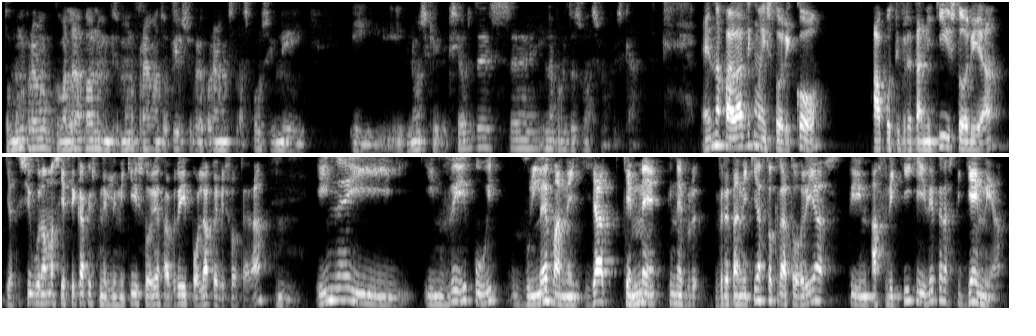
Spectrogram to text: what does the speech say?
το μόνο πράγμα που κοβαλάω πάνω μου και το μόνο πράγμα το οποίο σίγουρα μπορεί να με ξελασπώσει είναι η, η, η γνώση και οι δεξιότητες ε, είναι απολύτως βάσιμο φυσικά. Ένα παράδειγμα ιστορικό από τη Βρετανική ιστορία, γιατί σίγουρα άμα σκεφτεί κάποιος την ελληνική ιστορία θα βρει πολλά περισσότερα, είναι οι Ινδοί που δουλεύανε για και με την Βρετανική Αυτοκρατορία στην Αφρική και ιδιαίτερα στην Κένια.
